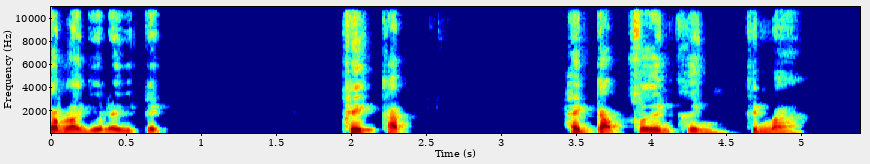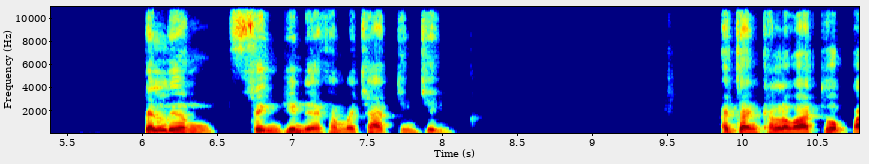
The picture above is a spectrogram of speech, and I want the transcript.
กำลังอยู่ในวิกฤตพลิกครับ ให้กลับฟื้นคืนขึ้นมา เป็นเรื่องสิ่งที่เหนือธรรมชาติจริง ๆ อาจารย์คารวะทั่วไป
